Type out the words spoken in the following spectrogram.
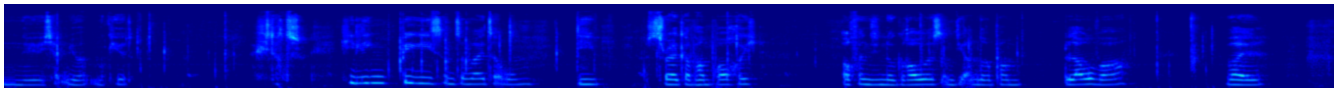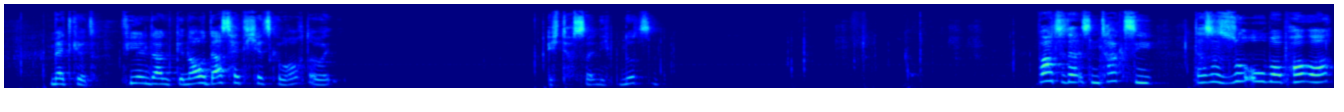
Nee, ich habe niemanden markiert. Ich dachte schon, hier liegen Biggies und so weiter rum. Die Striker Pump brauche ich. Auch wenn sie nur grau ist und die andere Pump blau war. Weil. Medkit. Vielen Dank. Genau das hätte ich jetzt gebraucht, aber ich darf es halt nicht benutzen. Warte, da ist ein Taxi. Das ist so overpowered.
